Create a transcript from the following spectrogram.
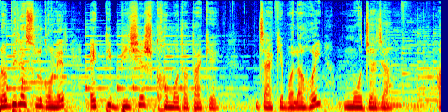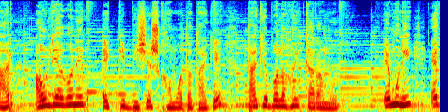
নবিরাসুলগণের একটি বিশেষ ক্ষমতা থাকে, যাকে বলা হয় মোজেজা। আর আউলিয়াগণের একটি বিশেষ ক্ষমতা থাকে, তাকে বলা হয় কারামত। এমনি এক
